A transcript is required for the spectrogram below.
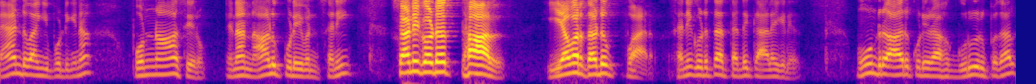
லேண்டு வாங்கி போட்டிங்கன்னா பொன்னாக சேரும். ஏன்னா நாலு கூடியவன் சனி. சனி கொடுத்தால் எவர் தடுப்பார்? சனி கொடுத்தா தடுக்க ஆளே கிடையாது. மூன்று ஆறு கூடியவராக குரு இருப்பதால்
